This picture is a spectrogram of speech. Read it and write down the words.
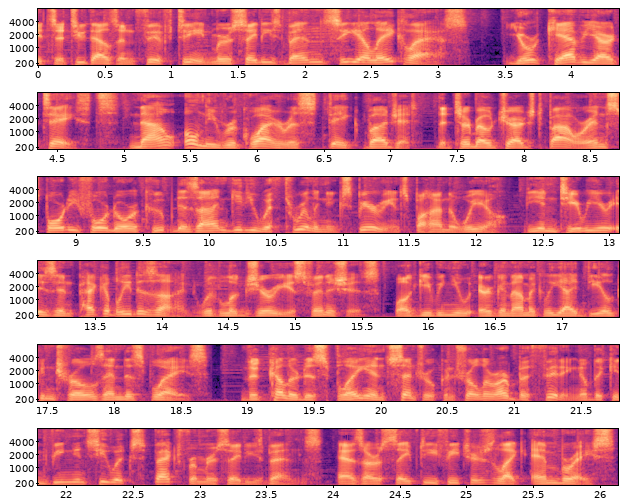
It's a 2015 Mercedes-Benz CLA class. Your caviar tastes now only require a steak budget. The turbocharged power and sporty four-door coupe design give you a thrilling experience behind the wheel. The interior is impeccably designed with luxurious finishes while giving you ergonomically ideal controls and displays. The color display and central controller are befitting of the convenience you expect from Mercedes-Benz, as are safety features like mbrace,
